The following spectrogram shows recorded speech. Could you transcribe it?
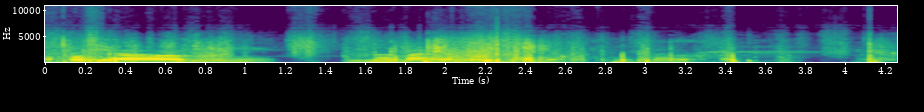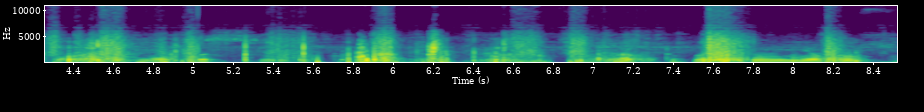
А то я не знаю, як не знаю. Ні, це. Давайте якось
